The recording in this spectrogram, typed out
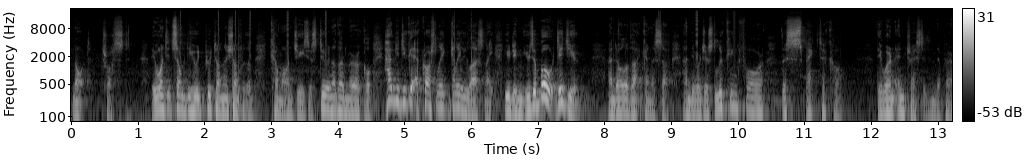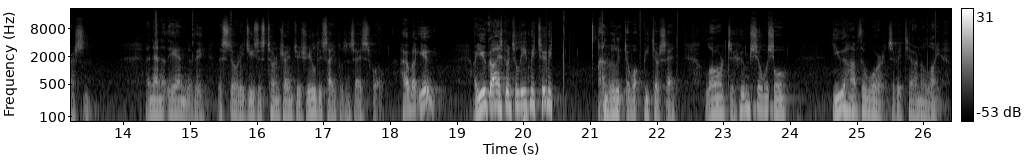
not trust. They wanted somebody who would put on a show for them. Come on, Jesus, do another miracle. How did you get across Lake Galilee last night? You didn't use a boat, did you? And all of that kind of stuff. And they were just looking for the spectacle. They weren't interested in the person. And then at the end of the, the story, Jesus turns around to his real disciples and says, Well, how about you? Are you guys going to leave me too? And we looked at what Peter said Lord, to whom shall we go? You have the words of eternal life.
